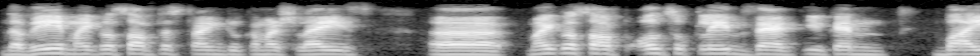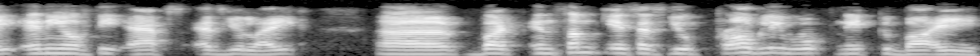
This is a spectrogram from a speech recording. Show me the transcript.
The way Microsoft is trying to commercialize, uh, Microsoft also claims that you can buy any of the apps as you like. Uh, but in some cases, you probably need to buy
